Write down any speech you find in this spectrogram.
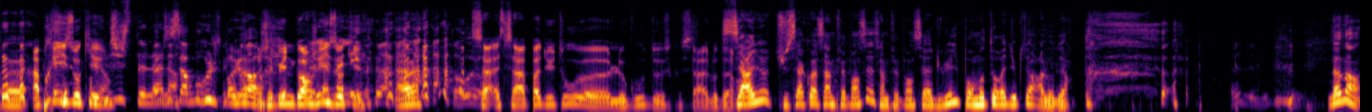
Après, isoké. hein. Juste là, Même là. si ça brûle, c'est pas grave. J'ai bu une gorgée vallée. Ah ouais. Ah. Ça, ça a pas du tout euh, le goût de ce que ça a l'odeur. hein. Sérieux, tu sais à quoi ça me fait penser? Ça me fait penser à de l'huile pour motoréducteur à l'odeur. Non, non,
